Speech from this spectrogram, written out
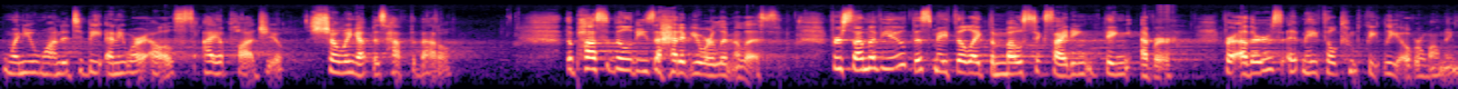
when you wanted to be anywhere else, I applaud you. Showing up is half the battle. The possibilities ahead of you are limitless. For some of you, this may feel like the most exciting thing ever. For others, it may feel completely overwhelming.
